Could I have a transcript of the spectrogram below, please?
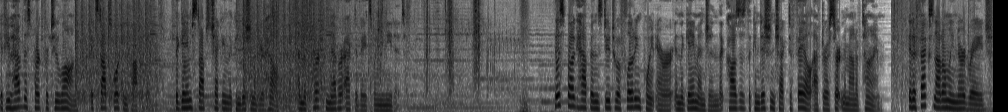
if you have this perk for too long, it stops working properly. The game stops checking the condition of your health, and the perk never activates when you need it. This bug happens due to a floating point error in the game engine that causes the condition check to fail after a certain amount of time. It affects not only Nerd Rage,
